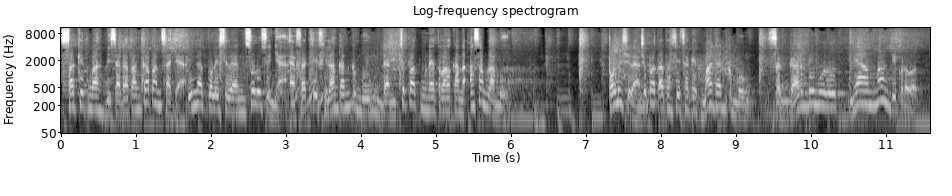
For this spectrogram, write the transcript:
Sakit mah bisa datang kapan saja. Ingat Polisilen solusinya. Efektif hilangkan kembung dan cepat menetralkan asam lambung. Polisilen cepat atasi sakit mah dan kembung. Segar di mulut, nyaman di perut.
